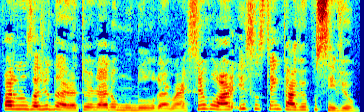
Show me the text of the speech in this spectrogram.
para nos ajudar a tornar o mundo um lugar mais circular e sustentável possível.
